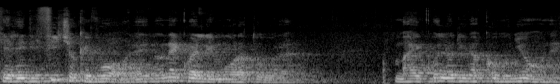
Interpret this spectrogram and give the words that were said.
che l'edificio che vuole non è quello in muratura, ma è quello di una comunione,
